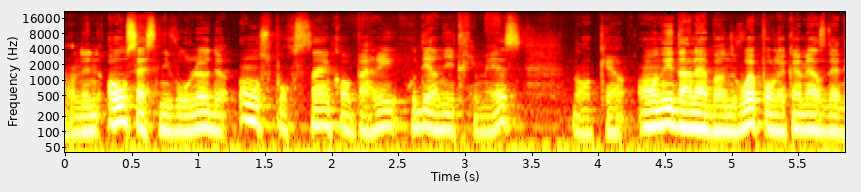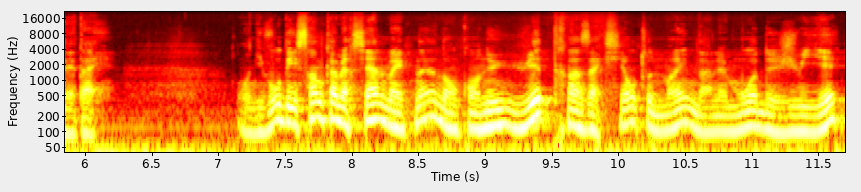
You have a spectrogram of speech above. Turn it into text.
On a une hausse à ce niveau-là de 11% comparé au dernier trimestre. Donc, euh, on est dans la bonne voie pour le commerce de détail. Au niveau des centres commerciaux maintenant, donc on a eu 8 transactions tout de même dans le mois de juillet,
